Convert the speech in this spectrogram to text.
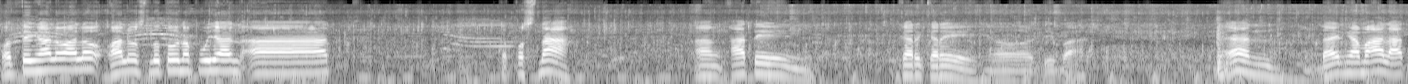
Konting halo-halo. Halos luto na po yan. At tapos na ang ating kare-kare. O, diba? Ayan. Dahil nga maalat,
